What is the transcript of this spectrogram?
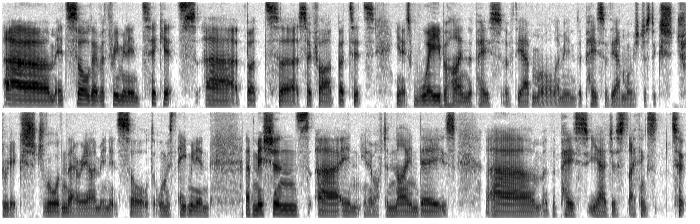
Um, it's sold over three million tickets, uh, but uh, so far, but it's you know it's way behind the pace of the Admiral. I mean, the pace of the Admiral is just ex- truly extraordinary. I mean, it's sold almost eight million admissions uh, in you know after nine days. Um, the pace, yeah, just I think took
